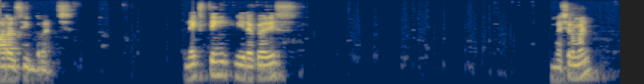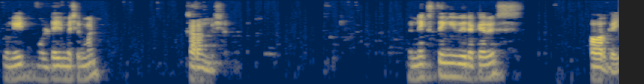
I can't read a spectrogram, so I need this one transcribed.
RLC branch. Next thing we require is measurement we need voltage measurement current measurement. The next thing we require is powergui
